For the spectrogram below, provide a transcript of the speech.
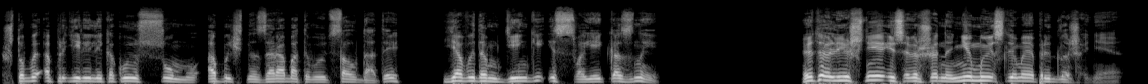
чтобы определили, какую сумму обычно зарабатывают солдаты, я выдам деньги из своей казны. Это лишнее и совершенно немыслимое предложение.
